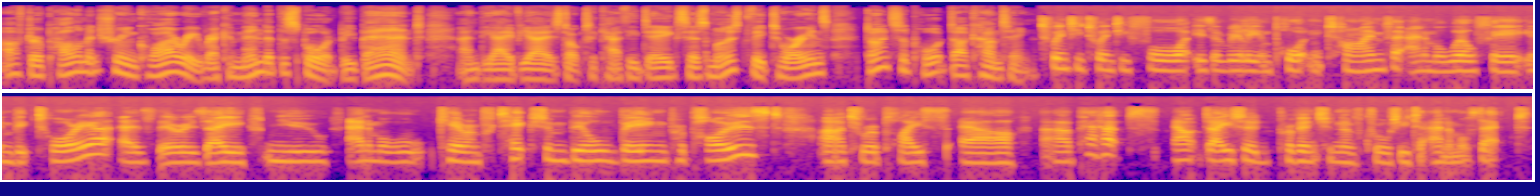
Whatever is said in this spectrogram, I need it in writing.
after a parliamentary inquiry recommended the sport be banned. And the AVA's Dr. Kathy Deeg says most Victorians don't support duck hunting. 2024 is a really important time for animal welfare in Victoria as there is a new animal care and protection bill being proposed uh, to replace our uh, Uh, perhaps outdated Prevention of Cruelty to Animals Act.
